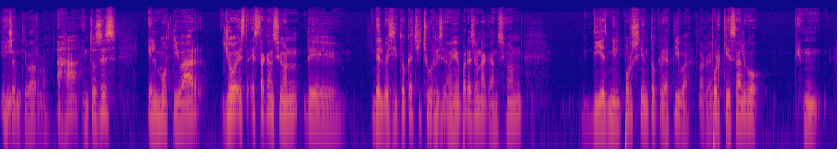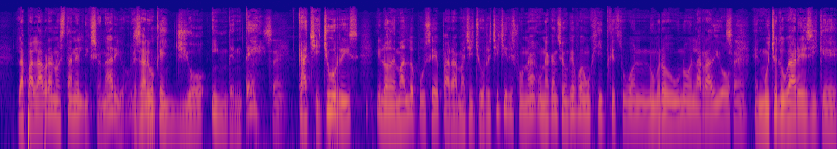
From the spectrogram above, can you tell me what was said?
Incentivarlo. ajá. Entonces, el motivar. Yo, esta canción de del Besito Cachichurris, a mí me parece una canción 10 mil por ciento creativa, porque es algo que la palabra no está en el diccionario, es algo que yo inventé. Cachichurris, y lo demás lo puse para Machichurris. Chichiris fue una, una, canción que fue un hit que estuvo en número uno en la radio en muchos lugares y que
